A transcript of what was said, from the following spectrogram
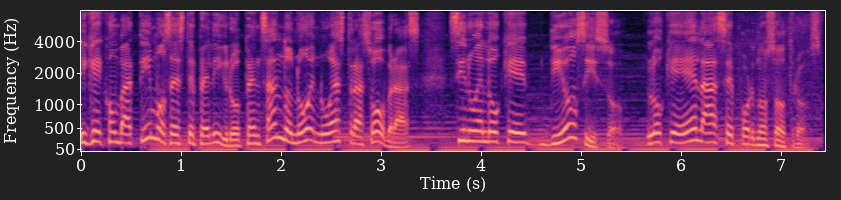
y que combatimos este peligro pensando no en nuestras obras, sino en lo que Dios hizo, lo que Él hace por nosotros.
